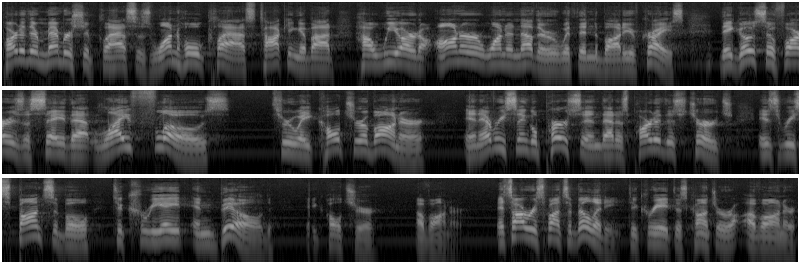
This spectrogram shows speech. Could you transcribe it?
Part of their membership class is one whole class talking about how we are to honor one another within the body of Christ. They go so far as to say that life flows through a culture of honor, and every single person that is part of this church is responsible to create and build a culture of honor. It's our responsibility to create this culture of honor.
